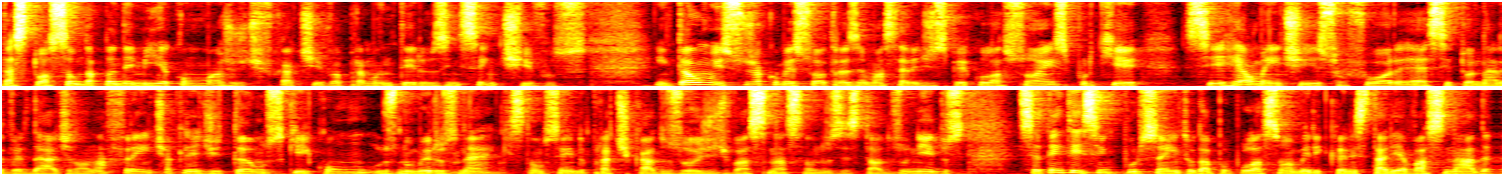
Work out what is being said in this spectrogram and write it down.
da situação da pandemia como uma justificativa para manter os incentivos. Então, isso já começou a trazer uma série de especulações, porque se realmente isso for é, se tornar verdade lá na frente, acreditamos que com os números né, que estão sendo praticados hoje de vacinação nos Estados Unidos, 75% da população americana estaria vacinada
